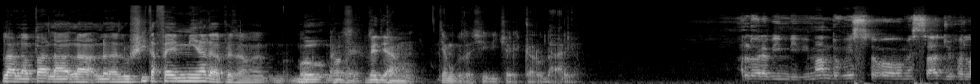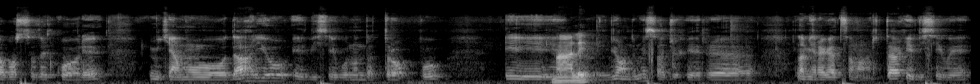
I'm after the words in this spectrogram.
La- la- la- la- la- l'uscita femmina della presa... Boh, vabbè, sì, vediamo. Sentiamo cosa ci dice il caro Dario. Allora bimbi, vi mando questo messaggio per la posta del cuore. Mi chiamo Dario e vi seguo non da troppo. E Male. vi mando il messaggio per eh, la mia ragazza Marta che vi segue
